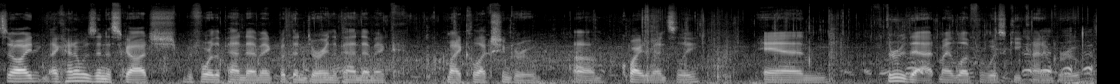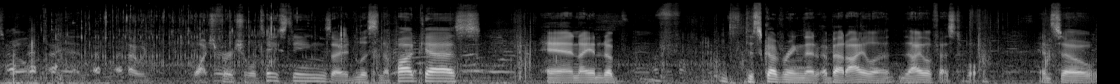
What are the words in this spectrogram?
So I, I kind of was into Scotch before the pandemic, but then during the pandemic, my collection grew um, quite immensely, and through that, my love for whiskey kind of grew as well. And I would watch virtual tastings, I would listen to podcasts, and I ended up discovering that about Islay, the Islay Festival. And so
